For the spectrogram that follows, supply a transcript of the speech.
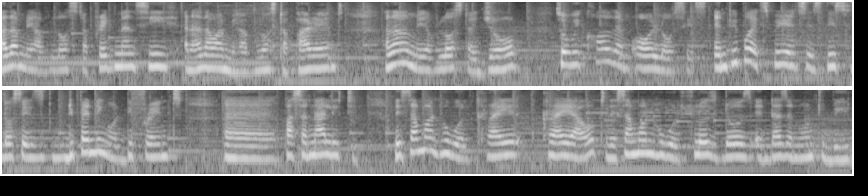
Other may have lost a pregnancy. Another one may have lost a parent. Another may have lost a job. So we call them all losses, and people experiences these losses depending on different uh, personality. There's someone who will cry cry out. There's someone who will close doors and doesn't want to be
